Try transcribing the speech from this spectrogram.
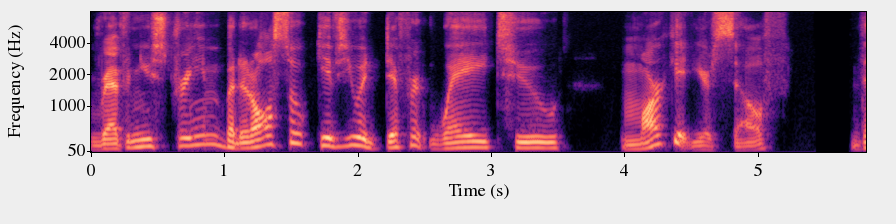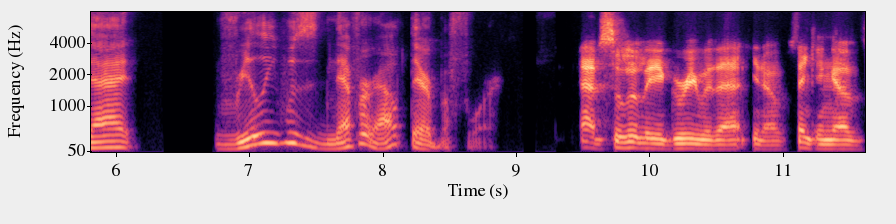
revenue stream, but it also gives you a different way to market yourself that really was never out there before. Absolutely agree with that. You know, thinking of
